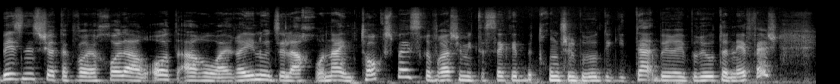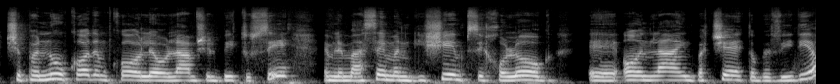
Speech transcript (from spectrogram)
business שאתה כבר יכול להראות ROI. ראינו את זה לאחרונה עם Talkspace, חברה שמתעסקת בתחום של בריאות, digital, בריאות הנפש, שפנו קודם כל לעולם של B2C, הם למעשה מנגישים פסיכולוג אה, אונליין בצ'אט או בווידאו,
